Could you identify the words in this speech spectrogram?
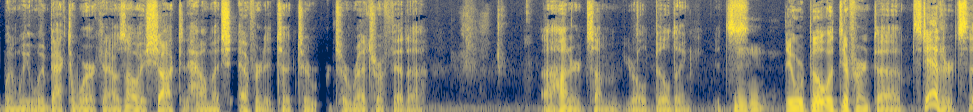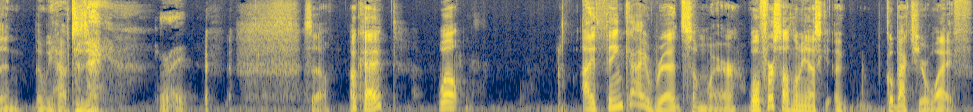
when we went back to work, and I was always shocked at how much effort it took to to retrofit a a hundred some year old building. It's mm-hmm. they were built with different uh, standards than than we have today. Right. so okay, well, I think I read somewhere. Well, first off, let me ask. Uh, go back to your wife.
